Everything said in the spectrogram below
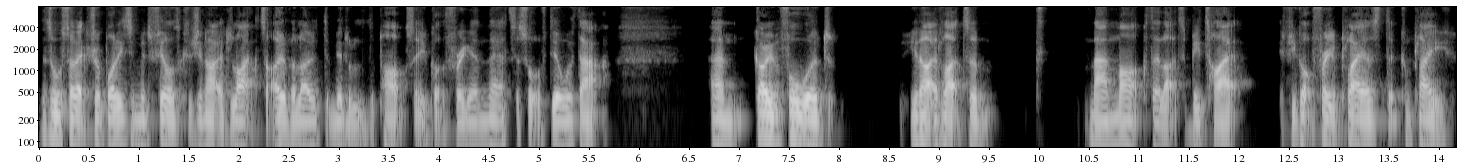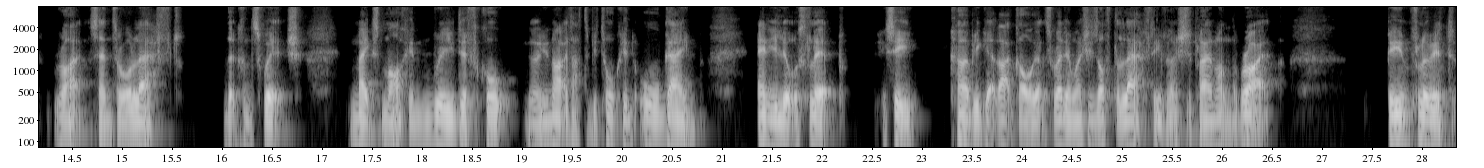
there's also extra bodies in midfield because United like to overload the middle of the park, so you've got three in there to sort of deal with that. Um, going forward, United like to man mark. They like to be tight. If you've got three players that can play right, centre, or left that can switch, makes marking really difficult. You know, United have to be talking all game. Any little slip, you see Kirby get that goal against Reading when she's off the left, even though she's playing on the right. Being fluid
